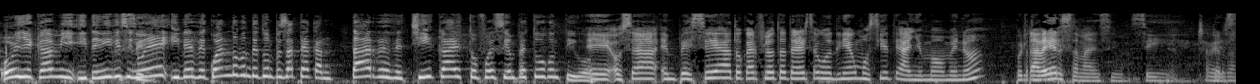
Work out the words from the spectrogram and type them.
Oye, Cami, y tenís 19, ¿y desde cuándo ponte tú empezaste a cantar? ¿Desde chica? ¿Esto fue siempre estuvo contigo? Eh, o sea, empecé a tocar flauta traversa cuando tenía como 7 años más o menos. Porque- Traversa más encima. Sí, traversa.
